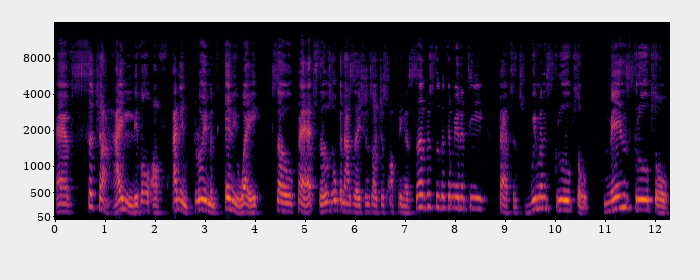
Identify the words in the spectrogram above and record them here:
have such a high level of unemployment anyway so perhaps those organizations are just offering a service to the community. perhaps it's women's groups or men's groups or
